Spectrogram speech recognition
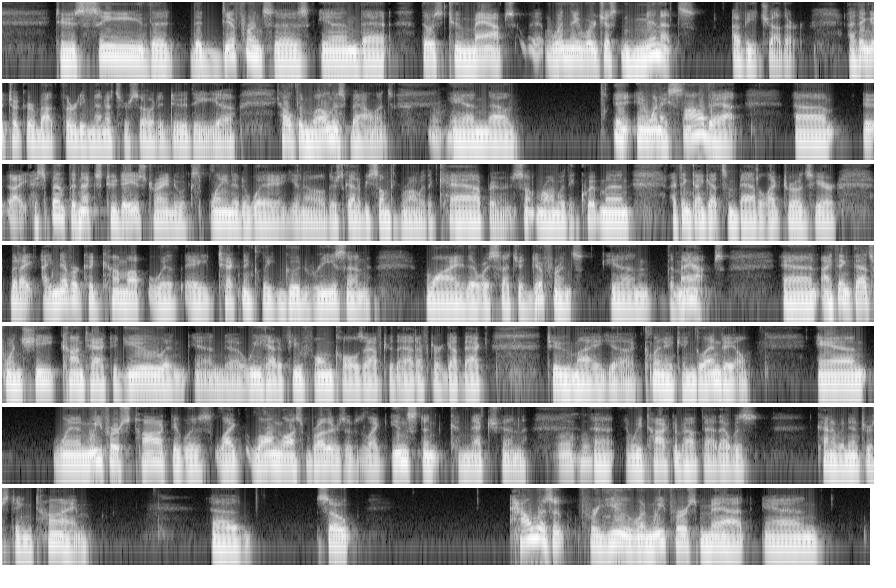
to see the the differences in that those two maps when they were just minutes of each other. I think it took her about 30 minutes or so to do the uh, health and wellness balance. Mm-hmm. And uh, and, and when I saw that, um, I, I spent the next two days trying to explain it away. You know, there's got to be something wrong with the cap or something wrong with the equipment. I think I got some bad electrodes here, but I, I never could come up with a technically good reason why there was such a difference in the maps. And I think that's when she contacted you, and and uh, we had a few phone calls after that. After I got back to my uh, clinic in Glendale, and when we first talked, it was like long lost brothers. It was like instant connection, mm-hmm. uh, and we talked about that. That was kind of an interesting time. Uh, so, how was it for you when we first met and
